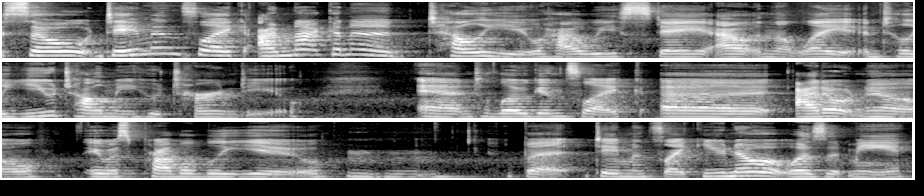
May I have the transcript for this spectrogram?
So Damon's like, I'm not gonna tell you how we stay out in the light until you tell me who turned you. And Logan's like, uh, I don't know. It was probably you. Mm-hmm. But Damon's like, you know, it wasn't me.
